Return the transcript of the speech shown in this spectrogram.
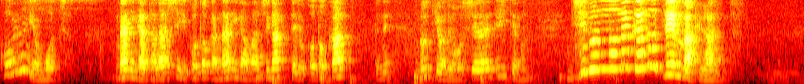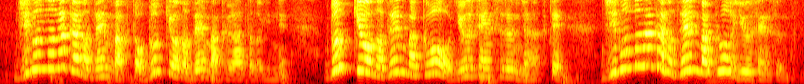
こういうふうに思っちゃう。何が正しいことか何が間違ってることかってね仏教で教えられていても、ね、自分の中の全幕があるんです。自分の中の全幕と仏教の全幕があった時にね仏教の全幕を優先するんじゃなくて自分の中の全幕を優先するんです。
